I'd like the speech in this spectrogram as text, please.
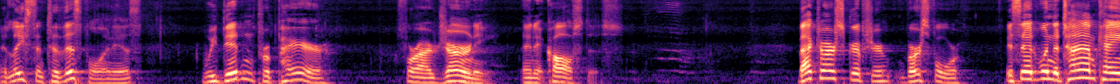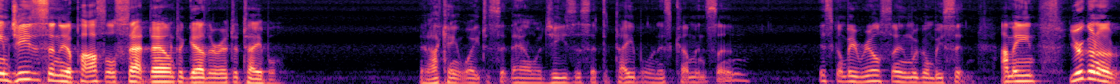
at least until this point, is we didn't prepare for our journey and it cost us. Back to our scripture, verse 4. It said, When the time came, Jesus and the apostles sat down together at the table. And I can't wait to sit down with Jesus at the table, and it's coming soon. It's going to be real soon. We're going to be sitting. I mean, you're going to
